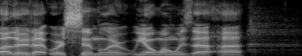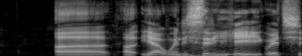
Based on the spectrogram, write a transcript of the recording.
other that were similar. You know, one was a. a uh, uh, yeah, Windy City Heat, which,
